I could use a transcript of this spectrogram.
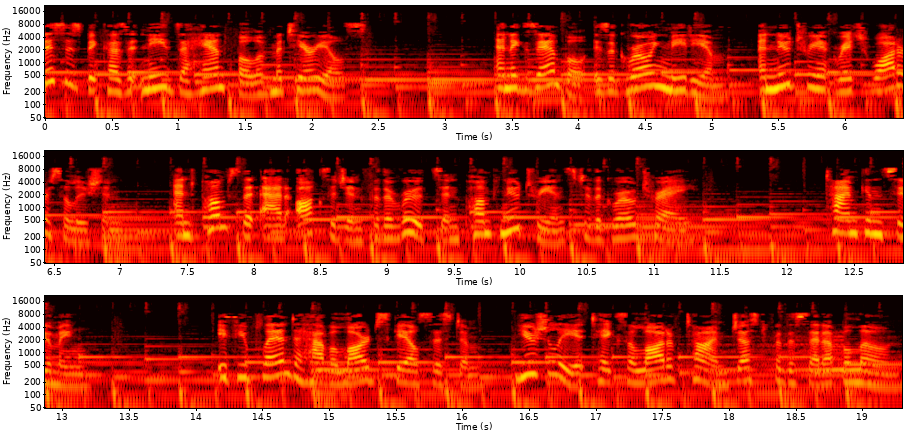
This is because it needs a handful of materials. An example is a growing medium, a nutrient-rich water solution, and pumps that add oxygen for the roots and pump nutrients to the grow tray. Time-consuming. If you plan to have a large-scale system, usually it takes a lot of time just for the setup alone.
